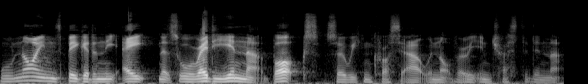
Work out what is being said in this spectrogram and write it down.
Well, 9's bigger than the 8 that's already in that box, so we can cross it out. We're not very interested in that.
